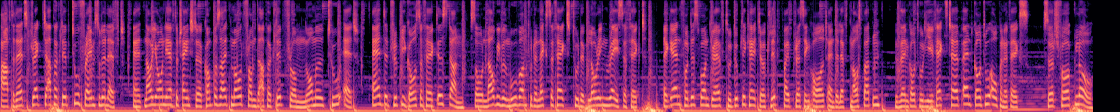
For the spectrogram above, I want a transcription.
After that, drag the upper clip 2 frames to the left. And now you only have to change the composite mode from the upper clip from normal to add. And the trippy ghost effect is done. So now we will move on to the next effect, to the glowing rays effect. Again, for this one you have to duplicate your clip by pressing Alt and the left mouse button. Then go to the Effects tab and go to OpenFX. Search for Glow.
